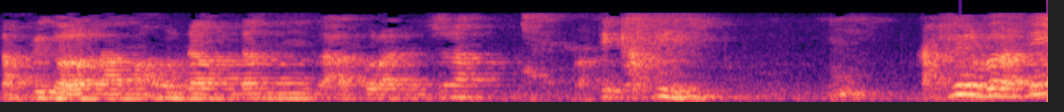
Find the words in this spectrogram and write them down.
Tapi kalau nama undang-undangnya enggak Al-Quran dan Sunnah, berarti kafir. Kafir berarti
